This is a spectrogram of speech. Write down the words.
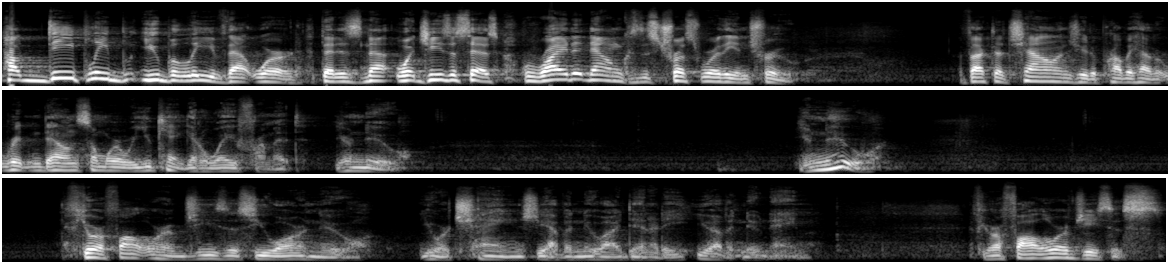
how deeply you believe that word. That is not what Jesus says. Write it down because it's trustworthy and true. In fact, I challenge you to probably have it written down somewhere where you can't get away from it. You're new. You're new. If you're a follower of Jesus, you are new. You are changed. You have a new identity. You have a new name. If you're a follower of Jesus,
